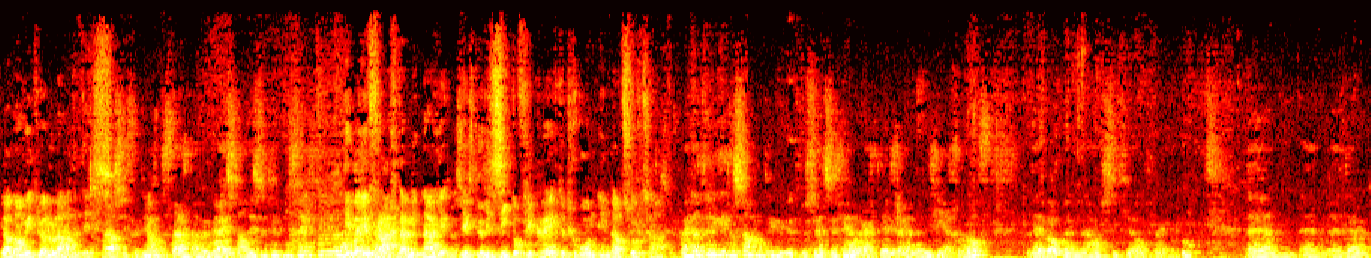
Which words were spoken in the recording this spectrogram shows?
ja, dan weet je wel hoe laat het is. Maar als je voortdurend ja. vraagt naar bewijs, dan is het natuurlijk niet voor je Nee, maar je vraagt daar niet naar. Je, je, je, ziet of je krijgt het gewoon in dat soort zaken. Maar dat vind ik interessant, want u, verzet zich heel erg tegen religie en geloof. Daar hebben we ook een hoofdstukje over in het boek. Um, en uh, daar,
